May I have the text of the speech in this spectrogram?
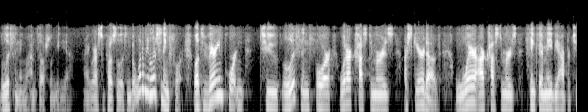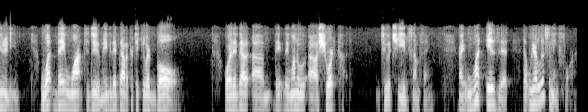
listening on social media. Right? We're supposed to listen. But what are we listening for? Well, it's very important to listen for what our customers are scared of, where our customers think there may be opportunity, what they want to do. Maybe they've got a particular goal, or they've got um, they, they want to, uh, a shortcut to achieve something. Right? What is it that we are listening for?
